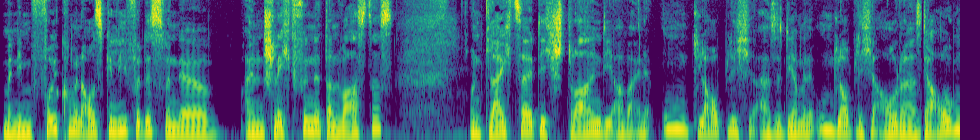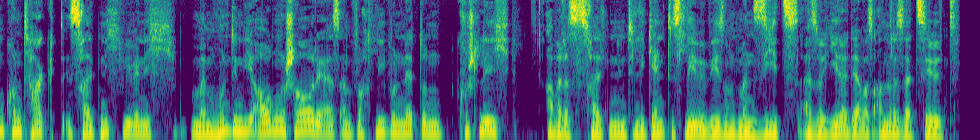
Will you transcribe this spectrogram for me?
man ihm vollkommen ausgeliefert ist. Wenn der einen schlecht findet, dann war es das. Und gleichzeitig strahlen die aber eine unglaubliche, also die haben eine unglaubliche Aura. Also der Augenkontakt ist halt nicht wie wenn ich meinem Hund in die Augen schaue, der ist einfach lieb und nett und kuschelig. Aber das ist halt ein intelligentes Lebewesen und man sieht's. Also jeder, der was anderes erzählt,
